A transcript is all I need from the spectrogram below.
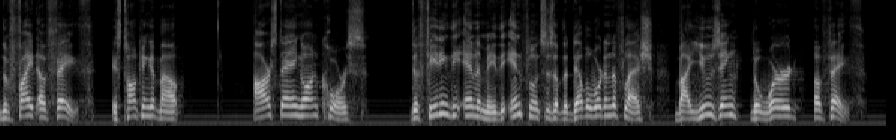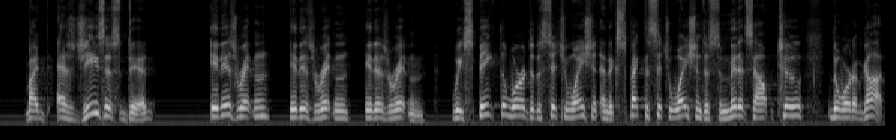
The fight of faith is talking about our staying on course, defeating the enemy, the influences of the devil, word, and the flesh, by using the word of faith. By, as Jesus did, it is written, it is written, it is written we speak the word to the situation and expect the situation to submit itself to the word of God.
